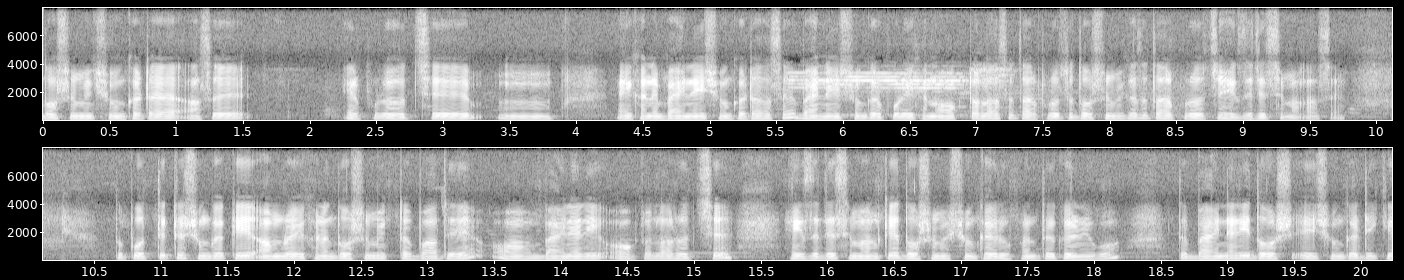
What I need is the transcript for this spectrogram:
দশমিক সংখ্যাটা আছে, এরপরে হচ্ছে এখানে বাইনারি সংখ্যাটা আছে, বাইনারি সংখ্যার পরে এখানে অক্টাল আছে, তারপর হচ্ছে দশমিক আছে, তারপরে হচ্ছে হেক্সাডেসিমাল আছে। তো প্রত্যেকটা সংখ্যাকে আমরা এখানে দশমিকটা বাদে বাইনারি অক্টাল আর হচ্ছে হেক্সাডেসিমালকে দশমিক সংখ্যায় রূপান্তর করে নিব। তো বাইনারি দশ এই সংখ্যাটিকে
